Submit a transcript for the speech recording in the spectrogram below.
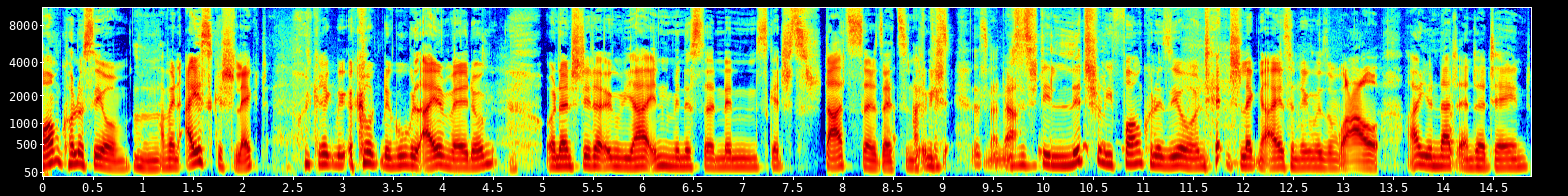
vorm Kolosseum, habe ein Eis geschleckt und krieg, guck eine Google-Eilmeldung und dann steht da irgendwie, ja, Innenminister nennen Sketch Staatszersetzen. und ich, das- das stehe literally vorm Kolosseum und schlecke ein Eis und denke mir so, wow, are you not entertained?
